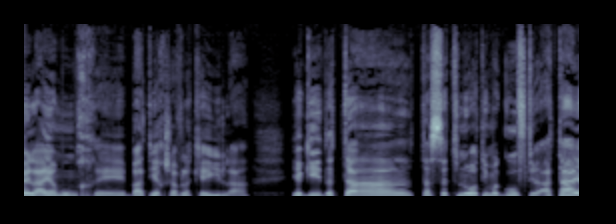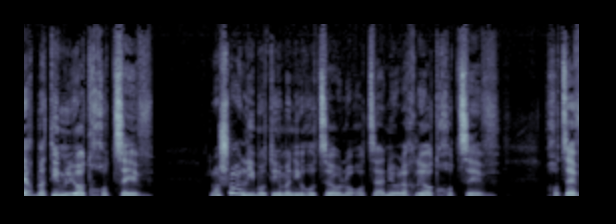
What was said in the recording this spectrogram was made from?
אליי המומחה, באתי עכשיו לקהילה, יגיד, אתה תעשה תנועות עם הגוף, תראה, אתה מתאים להיות חוצב. לא שואלים אותי אם אני רוצה או לא רוצה, אני הולך להיות חוצב. חוצב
